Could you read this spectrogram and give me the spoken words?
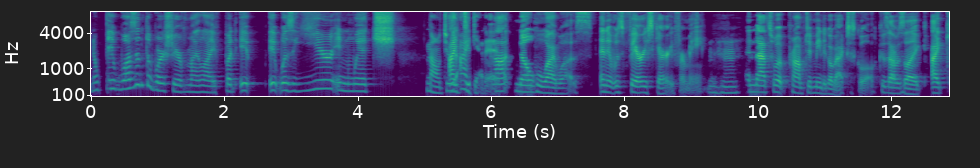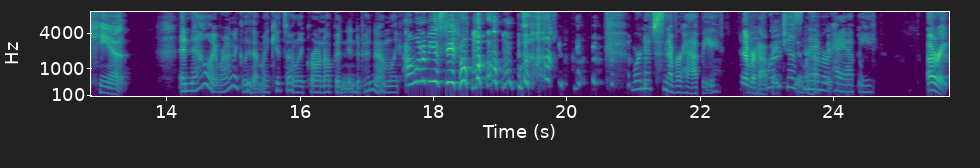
Nope. it wasn't the worst year of my life, but it it was a year in which No, dude, I I, did get it. not know who I was and it was very scary for me. hmm And that's what prompted me to go back to school because I was like, I can't. And now, ironically, that my kids are like grown up and independent, I'm like, I want to be a stay at home mom. We're just never happy. never happy. We're just never, happy. All right.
